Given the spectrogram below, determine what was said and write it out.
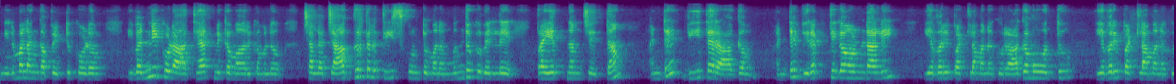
నిర్మలంగా పెట్టుకోవడం ఇవన్నీ కూడా ఆధ్యాత్మిక మార్గంలో చాలా జాగ్రత్తలు తీసుకుంటూ మనం ముందుకు వెళ్ళే ప్రయత్నం చేద్దాం. అంటే వీతరాగం అంటే విరక్తిగా ఉండాలి. ఎవరి పట్ల మనకు రాగము వద్దు ఎవరి పట్ల మనకు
